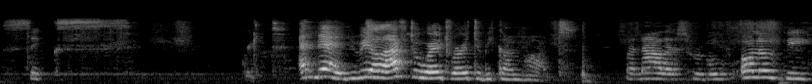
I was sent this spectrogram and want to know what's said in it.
six. Great. And then we'll have to wait for it to become hot. But now let's remove all of the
